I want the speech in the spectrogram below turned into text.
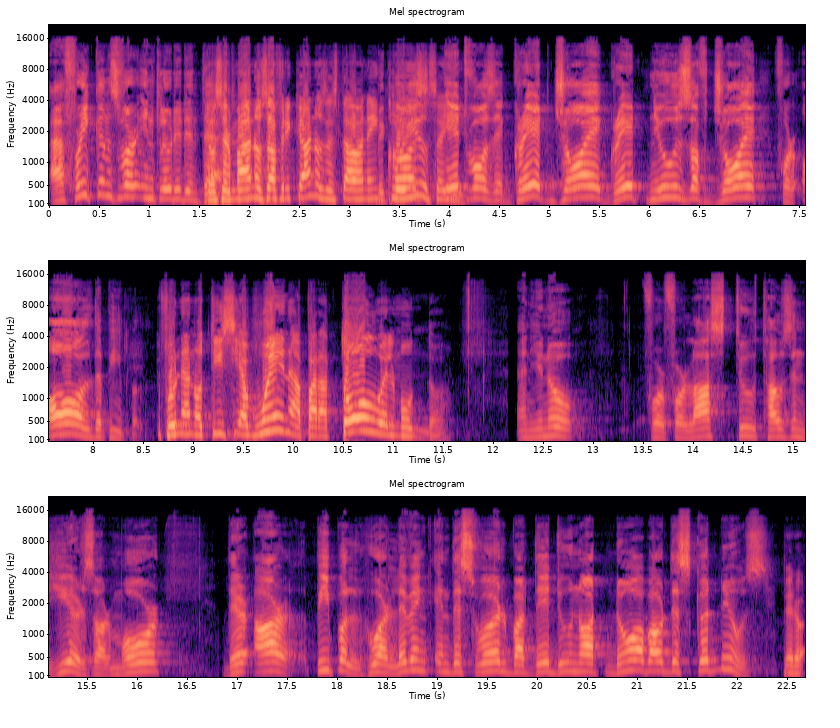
Africans were included in Los that. hermanos africanos estaban incluidos ahí. it was a great joy, great news of joy for all the people. Fue una noticia buena para todo el mundo. And you know, for, for last 2,000 years or more, there are people who are living in this world, but they do not know about this good news. Pero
